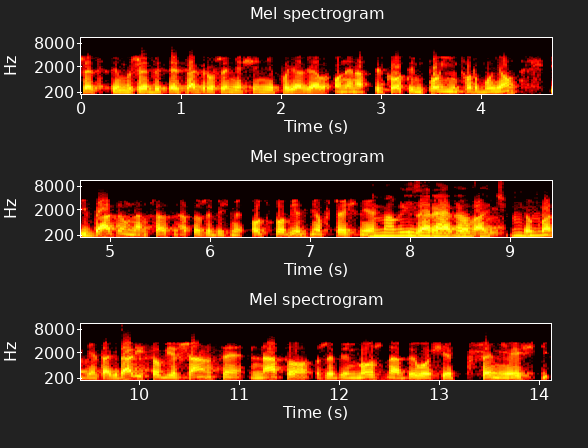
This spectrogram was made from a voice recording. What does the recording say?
przed tym, żeby te zagrożenia się nie pojawiały. One nas tylko o tym poinformują i dadzą nam czas na to, żebyśmy odpowiednio wcześnie Mogli zareagowali. zareagować. Mhm. Dokładnie tak. Dali sobie szansę na to, żeby można było się przemieścić,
